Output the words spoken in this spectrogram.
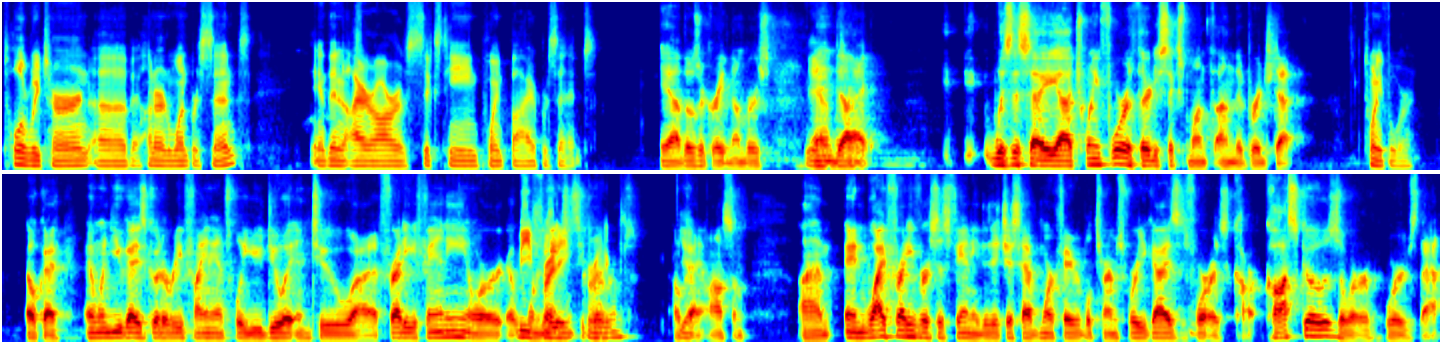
total return of 101%, and then an IRR of 16.5%. Yeah, those are great numbers. Yeah, and uh, was this a uh, 24 or 36 month on the bridge debt? 24. Okay. And when you guys go to refinance, will you do it into uh, Freddie, Fannie, or Be one Freddie, of the agency correct. programs? Okay, yep. awesome. Um, and why Freddie versus Fannie? Did it just have more favorable terms for you guys as far as cost goes, or where's that?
